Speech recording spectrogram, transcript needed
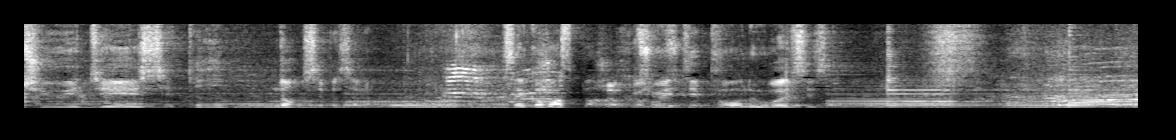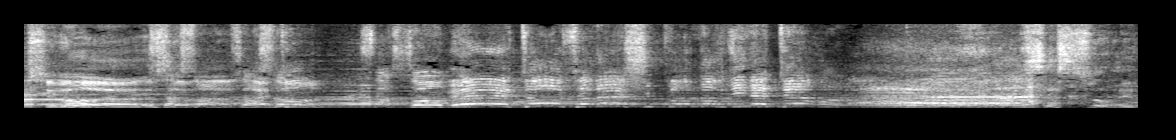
Tu étais cet homme Non, c'est pas ça. Ça commence par. Tu étais pour nous. Ouais, c'est ça. C'est bon, euh, ça, va. ça Attends. ressemble, ça ressemble. Eh, attends, ça va, je suis pas un ordinateur. Ça se saurait.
